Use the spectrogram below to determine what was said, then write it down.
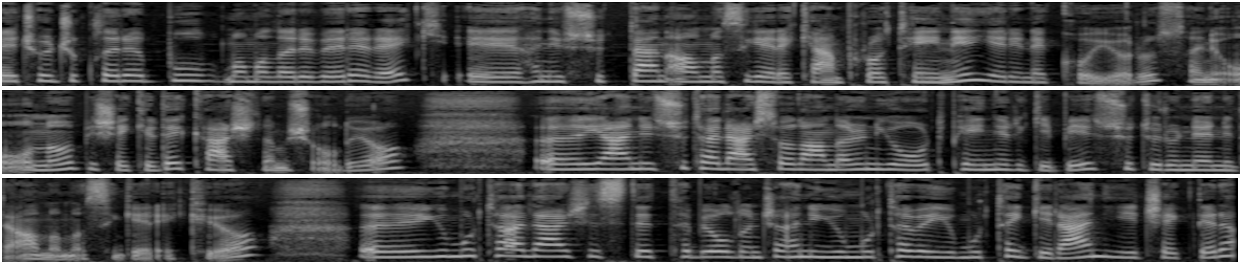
ve çocuklara bu mamaları vererek e, hani sütten alması gereken proteini yerine koyuyoruz. Hani onu bir şekilde karşılamış oluyor. E, yani süt alerjisi olanların yoğurt, peynir gibi süt ürünlerini de almaması gerekiyor. E, yumurta alerjisi de tabii olunca hani yumurta ve yumurta giren yiyecekleri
